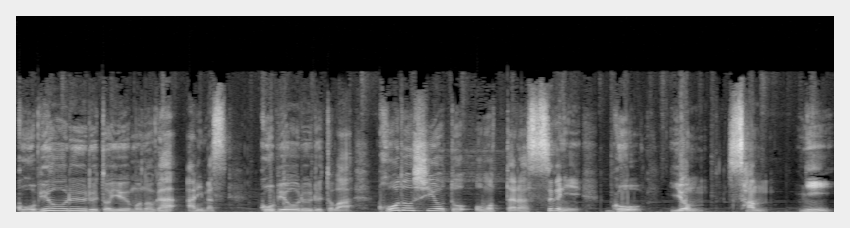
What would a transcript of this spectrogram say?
5秒ルールというものがあります。5秒ルールとは行動しようと思ったらすぐに5、4、3、2、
